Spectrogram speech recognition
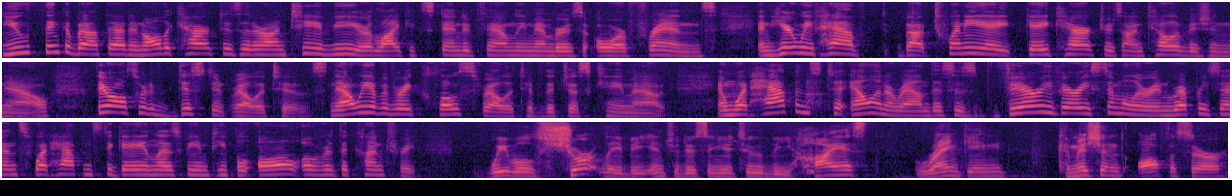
you think about that, and all the characters that are on TV are like extended family members or friends, and here we have about 28 gay characters on television now. They're all sort of distant relatives. Now we have a very close relative that just came out. And what happens to Ellen around this is very, very similar and represents what happens to gay and lesbian people all over the country we will shortly be introducing you to the highest ranking commissioned officer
